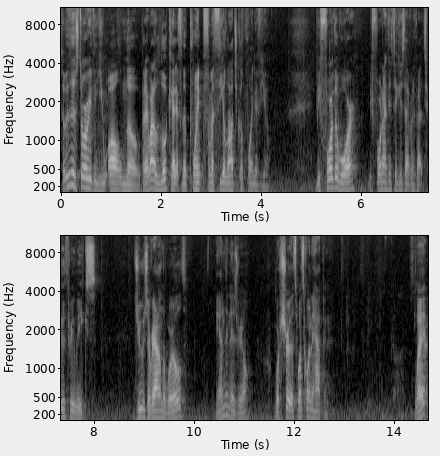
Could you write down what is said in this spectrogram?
So this is a story that you all know, but I want to look at it from the point, from a theological point of view. Before the war, before 1967, about two or three weeks, Jews around the world and in Israel were sure that's what's going to happen. What?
